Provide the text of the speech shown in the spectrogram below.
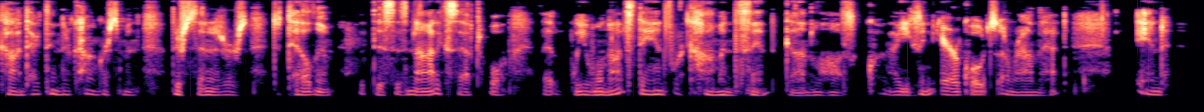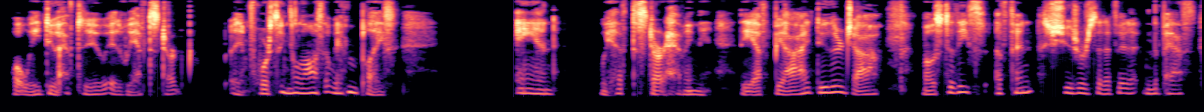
contacting their congressmen, their senators to tell them that this is not acceptable, that we will not stand for common sense gun laws. I'm using air quotes around that. And what we do have to do is we have to start enforcing the laws that we have in place and we have to start having the FBI do their job. Most of these offend shooters that have in the past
